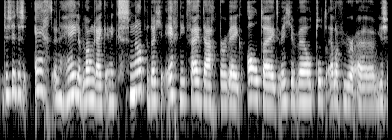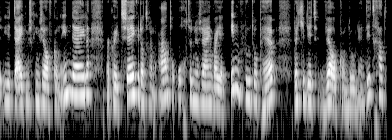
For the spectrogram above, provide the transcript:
Dus dit is echt een hele belangrijke. En ik snap dat je echt niet vijf dagen per week altijd, weet je wel, tot 11 uur uh, je, je tijd misschien zelf kan indelen. Maar ik weet zeker dat er een aantal ochtenden zijn waar je invloed op hebt dat je dit wel kan doen. En dit gaat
